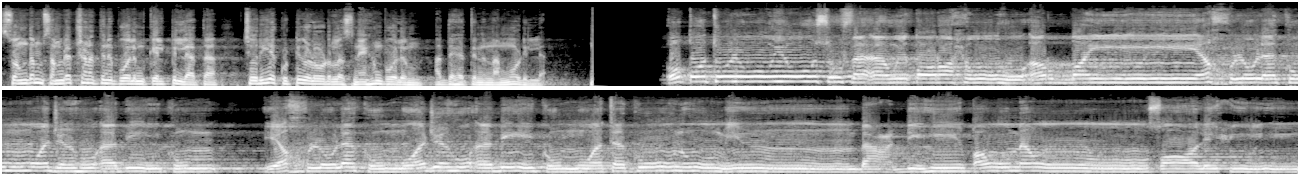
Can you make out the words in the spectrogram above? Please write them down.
സ്വന്തം സംരക്ഷണത്തിന് പോലും കെൽപ്പില്ലാത്ത ചെറിയ കുട്ടികളോടുള്ള സ്നേഹം പോലും അദ്ദേഹത്തിന് നമ്മോടില്ല اقتلوا يوسف أو اطرحوه أرضا يخل لكم وجه أبيكم يخل لكم وجه أبيكم وتكونوا من بعده قوما صالحين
